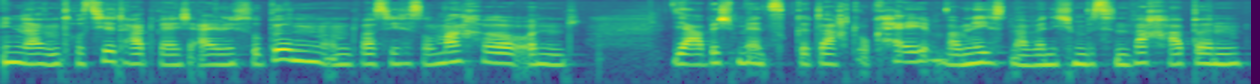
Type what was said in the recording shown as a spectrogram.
ihn das interessiert hat, wer ich eigentlich so bin und was ich so mache. Und ja, habe ich mir jetzt gedacht, okay, beim nächsten Mal, wenn ich ein bisschen wacher bin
